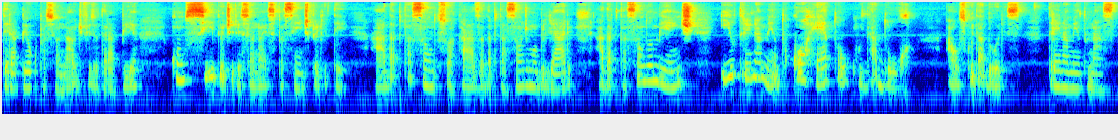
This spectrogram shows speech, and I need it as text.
terapia ocupacional, de fisioterapia, consiga direcionar esse paciente para ele ter a adaptação da sua casa, a adaptação de mobiliário, a adaptação do ambiente e o treinamento correto ao cuidador, aos cuidadores. Treinamento nas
